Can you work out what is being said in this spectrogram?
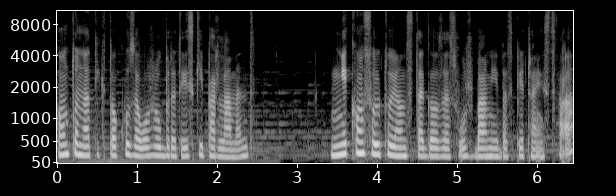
konto na TikToku założył brytyjski parlament, nie konsultując tego ze służbami bezpieczeństwa.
